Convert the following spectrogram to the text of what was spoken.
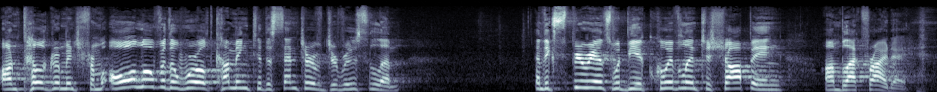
on pilgrimage from all over the world coming to the center of Jerusalem. And the experience would be equivalent to shopping on Black Friday.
